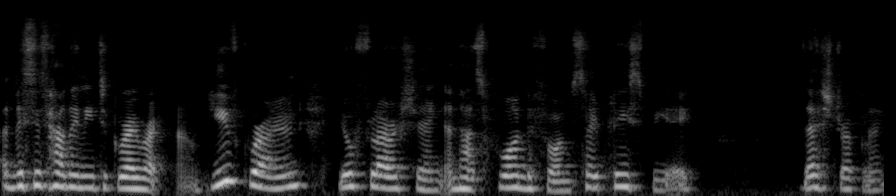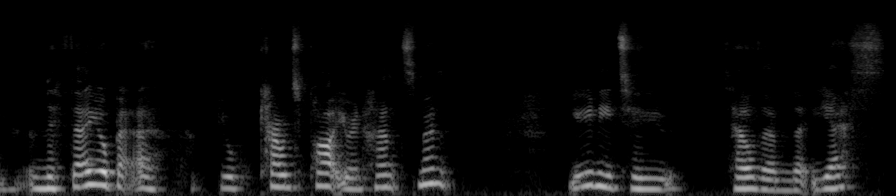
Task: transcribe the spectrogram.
And this is how they need to grow right now. You've grown, you're flourishing, and that's wonderful. I'm so pleased for you. They're struggling. And if they're your better your counterpart, your enhancement, you need to tell them that yes,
